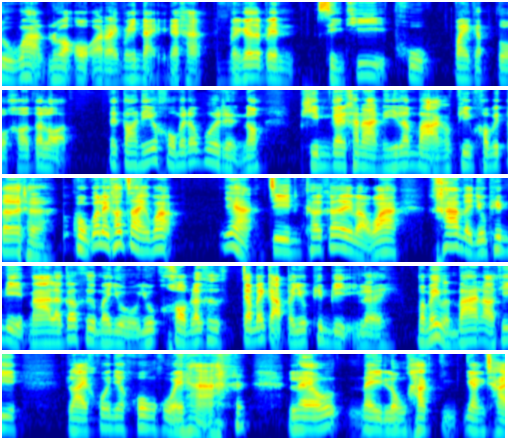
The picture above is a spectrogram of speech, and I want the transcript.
รู้ว่าเราเอาอะไรไว้ไหนนะคะ มันก็จะเป็นสิ่งที่ผูกไปกับตัวเขาตลอด ในตอนนี้ก็คงไม่ต้องพูดถึงเนาะพิมพ์กันขนาดนี้ลำบากกับพิมพ์คอมพิวเตอร์เธอ ผมก็เลยเข้าใจว่า เนี่ยจีนเขาก็เลยแบบว่าข้ามจากยุคพิมพ์ดีดมาแล้วก็คือมาอยู่ยุคคอมแล้วคือจะไม่กลับไปยุคพิมพ์ดีดอีกเลย มันไม่เหมือนบ้านเราที่หลายคนยังคงหวยหา แล้วในโรงพักยังใช้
